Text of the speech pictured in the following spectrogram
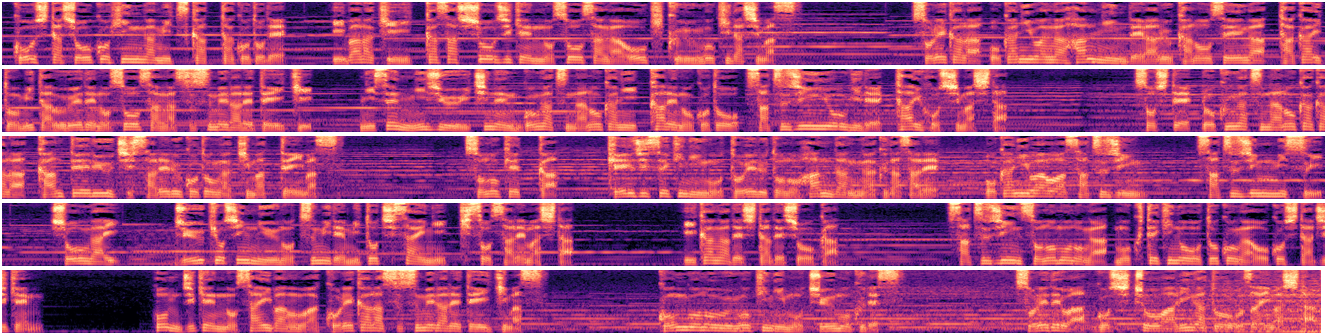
こうした証拠品が見つかったことで、茨城一家殺傷事件の捜査が大きく動き出します。それから岡庭が犯人である可能性が高いと見た上での捜査が進められていき、2021年5月7日に彼のことを殺人容疑で逮捕しました。そして6月7日から鑑定留置されることが決まっています。その結果、刑事責任を問えるとの判断が下され、岡庭は殺人、殺人未遂、傷害、住居侵入の罪で水戸地裁に起訴されました。いかがでしたでしょうか？殺人そのものが目的の男が起こした事件。本事件の裁判はこれから進められていきます。今後の動きにも注目です。それではご視聴ありがとうございました。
